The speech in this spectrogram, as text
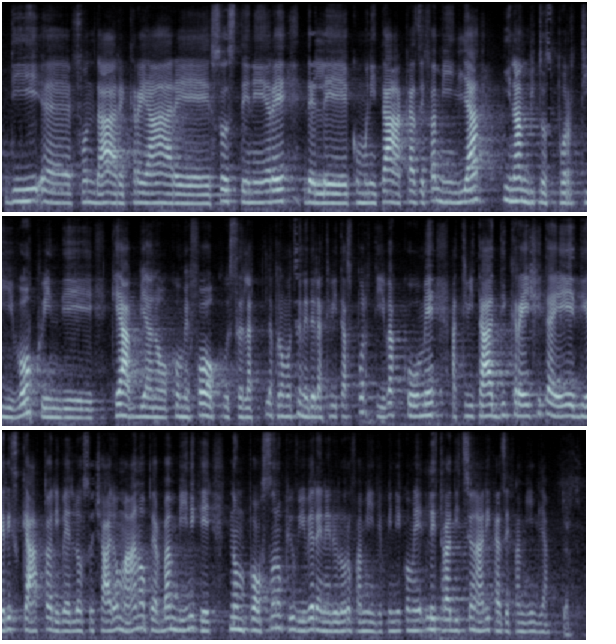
di eh, fondare, creare, sostenere delle comunità, case famiglia in ambito sportivo, quindi che abbiano come focus la, la promozione dell'attività sportiva come attività di crescita e di riscatto a livello sociale umano per bambini che non possono più vivere nelle loro famiglie, quindi come le tradizionali case famiglia. Certo.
